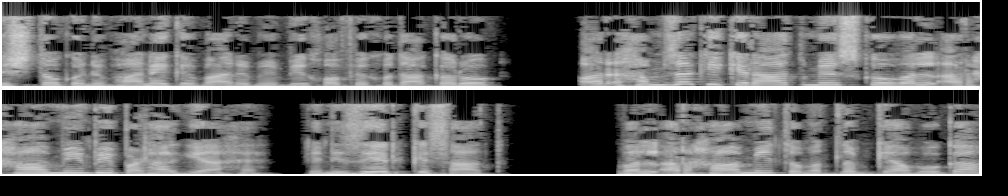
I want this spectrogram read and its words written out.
رشتوں کو نبھانے کے بارے میں بھی خوف خدا کرو۔ اور حمزہ کی کراط میں اس کو ول ارحامی بھی پڑھا گیا ہے یعنی زیر کے ساتھ۔ ول ارحامی تو مطلب کیا ہوگا؟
